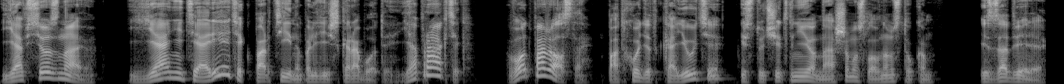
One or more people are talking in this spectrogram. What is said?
Я все знаю. Я не теоретик партийно-политической работы. Я практик. Вот, пожалуйста. Подходит к каюте и стучит в нее нашим условным стуком. Из-за двери.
